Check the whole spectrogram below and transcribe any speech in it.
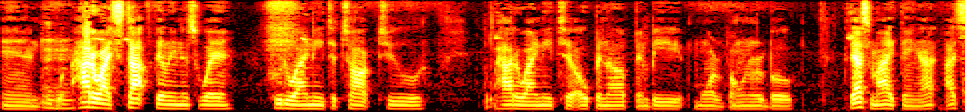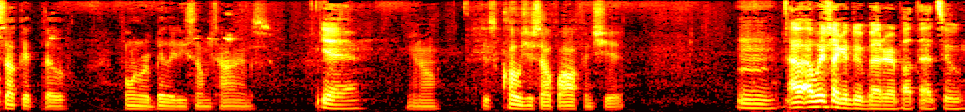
and Mhm. wh- how do I stop feeling this way? Who do I need to talk to? How do I need to open up and be more vulnerable? That's my thing. I, I suck at the vulnerability sometimes. Yeah. You know, just close yourself off and shit. hmm I, I wish I could do better about that too.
